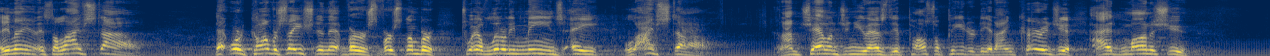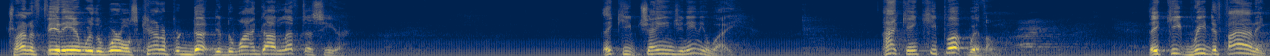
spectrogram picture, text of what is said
Amen. It's a lifestyle. That word conversation in that verse, verse number 12, literally means a lifestyle. And I'm challenging you as the Apostle Peter did. I encourage you, I admonish you. Trying to fit in where the world's counterproductive to why God left us here. They keep changing anyway. I can't keep up with them. They keep redefining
